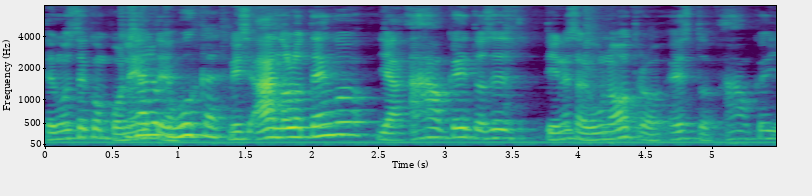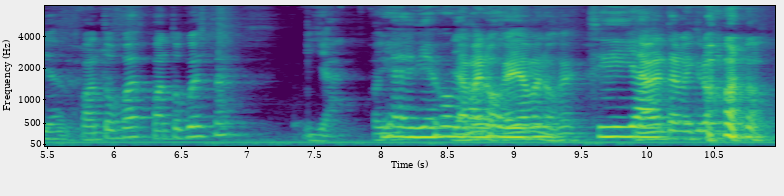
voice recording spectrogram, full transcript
tengo este componente. lo que buscas. Me dice, ah, no lo tengo, ya, ah, ok, entonces, ¿tienes algún otro? Esto, ah, ok, ya, ¿cuánto, fue? ¿Cuánto cuesta? Y ya. Oye, Ya el viejo ya me enojé, ya me enojé. Sí, ya. Ya vente al micrófono.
